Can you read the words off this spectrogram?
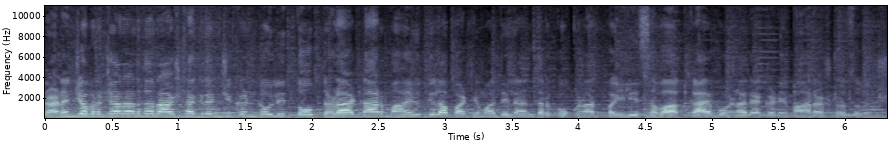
राणेंच्या प्रचारार्थ राज ठाकरेंची कणकवली तोप धडाडणार. महायुतीला पाठिंबा दिल्यानंतर कोकणात पहिली सभा. काय बोलणार याकडे महाराष्ट्राचं लक्ष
